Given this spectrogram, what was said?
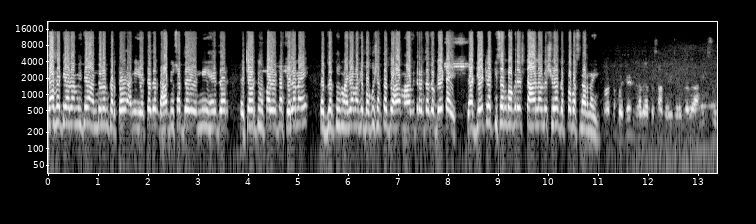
त्यासाठी आज आम्ही इथे आंदोलन करतोय आणि येत्या जर दहा दिवसात जर यांनी हे जर त्याच्यावरती उपाययोजना केला नाही तर जर तुम्ही माझ्या मागे बघू शकता जो हा महावितरणचा जो गेट आहे या गेटला किसान काँग्रेस टाळ लावल्याशिवाय गप्प बसणार नाही. बजेट झालं आता सादरीकरण झालं अनेक सूट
